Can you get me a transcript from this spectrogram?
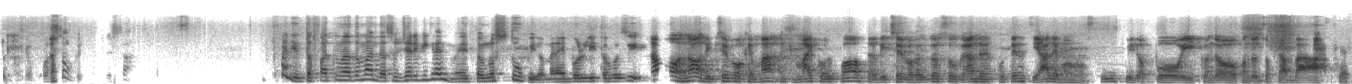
Che un po' stupido, ci sta. Infatti ti ho fatto una domanda su Jeremy Grant, mi hai detto uno stupido, me l'hai bollito così. No, no, dicevo che Ma- Michael Porter diceva che tutto il suo grande potenziale, ma uno stupido poi quando, quando gioca a basket.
